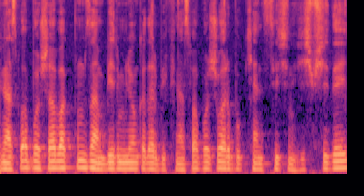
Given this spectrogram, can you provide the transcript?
Finansman borçlara baktığımız zaman 1 milyon kadar bir finansman borcu var. Bu kendisi için hiçbir şey değil.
